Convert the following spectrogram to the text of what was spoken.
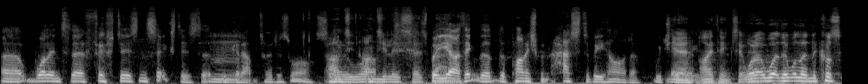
uh, well into their 50s and 60s that, that get up to it as well. So, Auntie, um, Auntie Liz says, but yeah, I think the, the punishment has to be harder. Whichever Yeah, I think so. Well, well, well, and because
